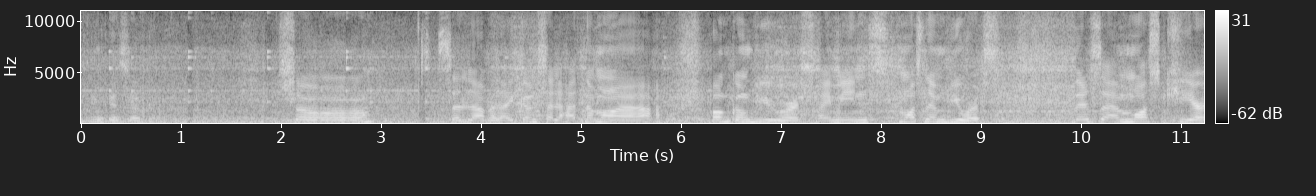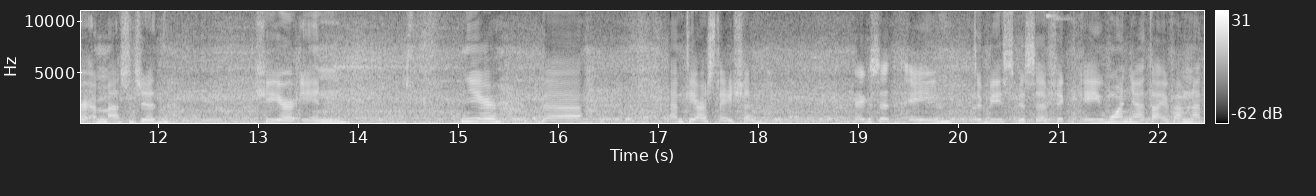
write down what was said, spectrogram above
I think it's okay. So, Assalamualaikum sa lahat ng mga Hong Kong viewers, I mean Muslim viewers. There's a mosque here, a masjid here in near the MTR station. Exit A to be specific, A1 yata if I'm not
